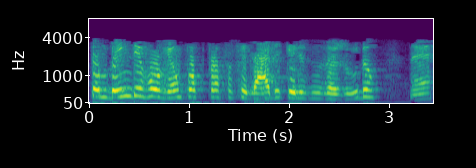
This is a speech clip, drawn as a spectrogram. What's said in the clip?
também devolver um pouco para a sociedade que eles nos ajudam, né?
